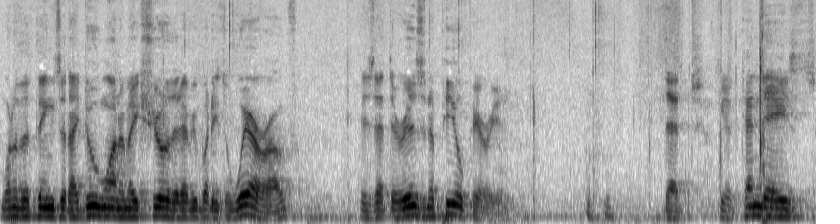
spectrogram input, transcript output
one of the things that I do want to make sure that everybody's aware of is that there is an appeal period. That we have 10 days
